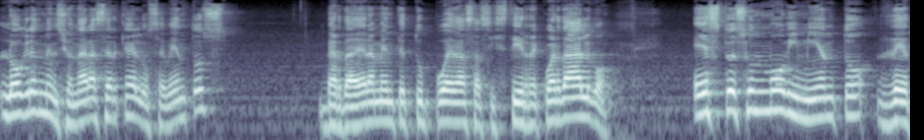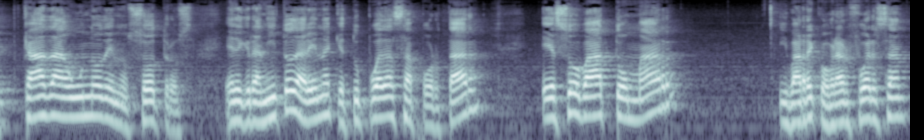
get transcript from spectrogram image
logres mencionar acerca de los eventos, verdaderamente tú puedas asistir. Recuerda algo, esto es un movimiento de cada uno de nosotros. El granito de arena que tú puedas aportar, eso va a tomar y va a recobrar fuerza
